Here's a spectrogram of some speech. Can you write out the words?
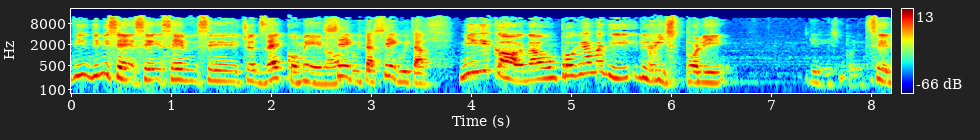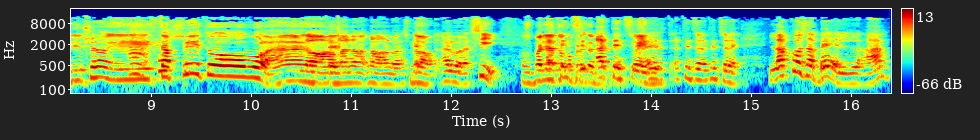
di- dimmi se, se, se, se c'è zecco o meno. Seguita, seguita. Mi ricorda un programma di Rispoli. Di Rispoli. Sì, dice no, il Ah, forse- tappeto volante. No, ma no, no, allora aspetta. No. Allora, sì. Ho sbagliato Attenzio- completamente. Attenzione, Quindi- attenzione, attenzione. La cosa bella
